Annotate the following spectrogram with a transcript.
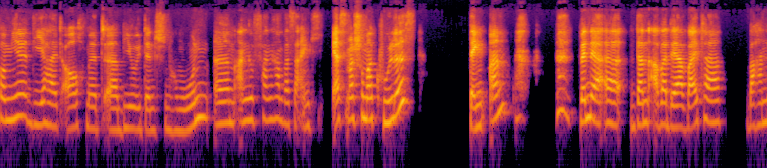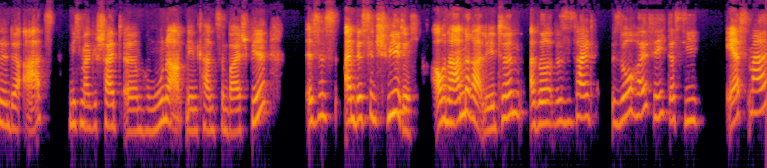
von mir, die halt auch mit äh, bioidentischen Hormonen ähm, angefangen haben, was ja eigentlich erstmal schon mal cool ist, denkt man. Wenn der äh, dann aber der weiter behandelnde Arzt nicht mal gescheit ähm, Hormone abnehmen kann, zum Beispiel, ist es ein bisschen schwierig. Auch eine andere Athletin, also das ist halt so häufig, dass die erstmal,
